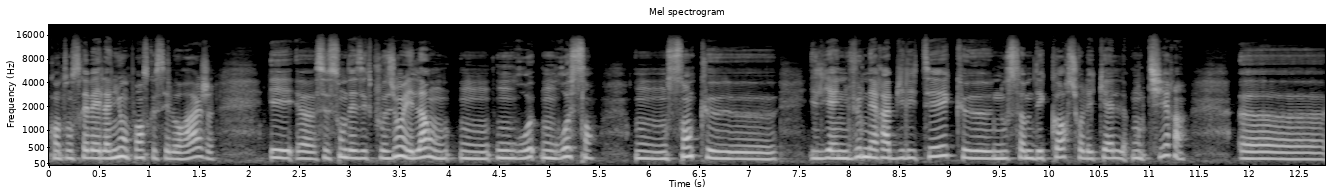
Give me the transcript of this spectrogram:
quand on se réveille la nuit, on pense que c'est l'orage. Et euh, ce sont des explosions. Et là, on, ressent, on sent qu'il y a une vulnérabilité, que nous sommes des corps sur lesquels on tire. Euh,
